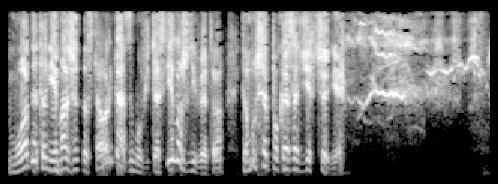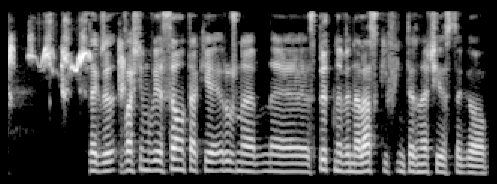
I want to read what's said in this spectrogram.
Młode to niemalże dostał orgazm. Mówi, to jest niemożliwe, to, to muszę pokazać dziewczynie. Także właśnie mówię, są takie różne e, sprytne wynalazki, w internecie jest tego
